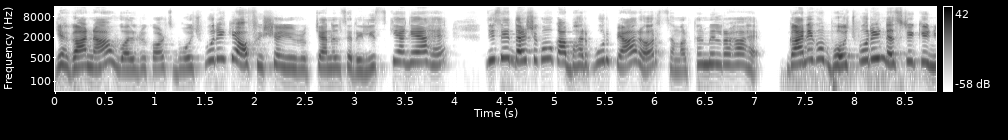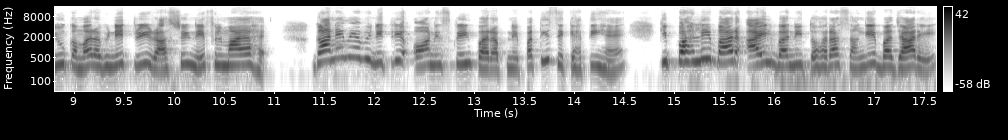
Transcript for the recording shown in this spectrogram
यह गाना वर्ल्ड रिकॉर्ड्स भोजपुरी के ऑफिशियल यूट्यूब चैनल से रिलीज़ किया गया है, जिसे दर्शकों का भरपूर प्यार और समर्थन मिल रहा है। गाने को भोजपुरी इंडस्ट्री की न्यू कमर अभिनेत्री राष्ट्रीय ने फिल्माया है। गाने में अभिनेत्री ऑन स्क्रीन पर अपने पति से कहती हैं कि पहली बार आइल बनी तोहरा संगे बजारे,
